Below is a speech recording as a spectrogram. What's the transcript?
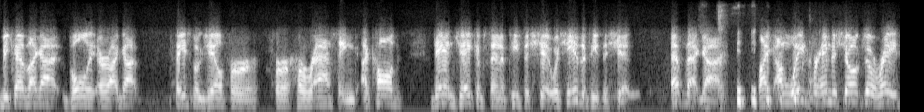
because I got bullied or I got Facebook jail for for harassing. I called Dan Jacobson a piece of shit, which he is a piece of shit. F that guy. like I'm waiting for him to show up to a race.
